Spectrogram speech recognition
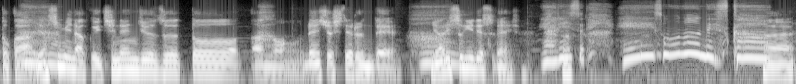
とか、休みなく一年中ずっと、あの、練習してるんで、はい、やりすぎですね。やりすぎ、へ え、そうなんですか。はい。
